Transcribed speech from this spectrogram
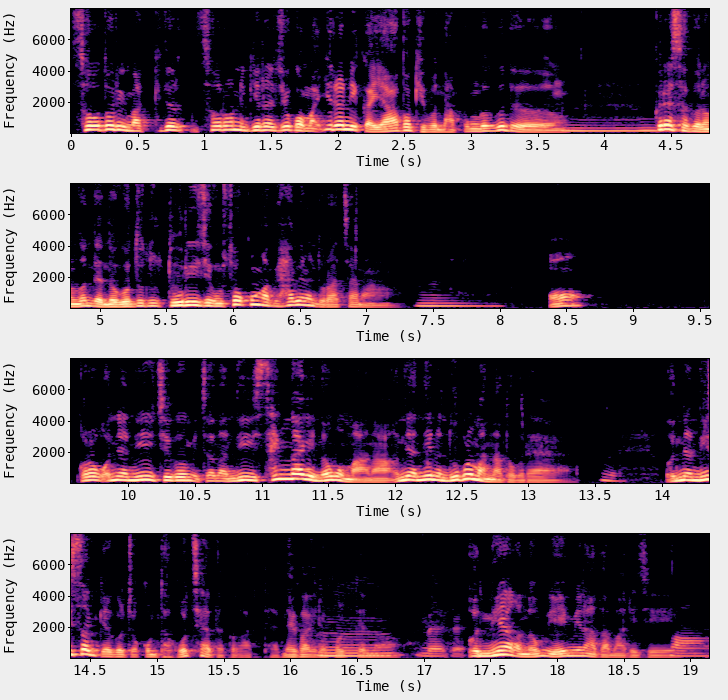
서둘이 막 기들, 서론이 길어지고 막 이러니까 야도 기분 나쁜 거거든. 그래서 그런 건데 너희들 둘이 지금 속궁합이 합의는 들어왔잖아. 어? 그리고 언니야 네 지금 있잖아. 네 생각이 너무 많아. 언니야 니는 누굴 만나도 그래. 네. 언니야 네 성격을 조금 더 고쳐야 될 것 같아. 내가 이래 볼 때는. 음, 네네. 언니야가 너무 예민하다 말이지. 아,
